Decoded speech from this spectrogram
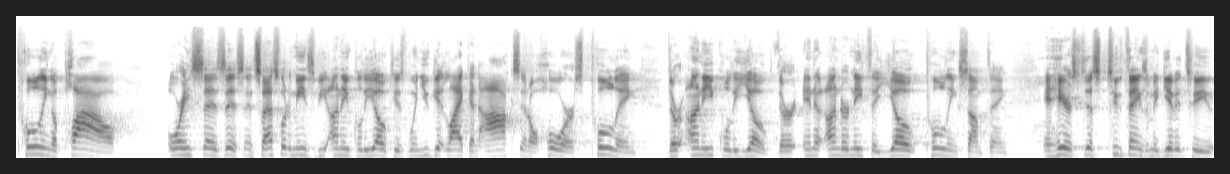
pulling a plow or he says this, and so that's what it means to be unequally yoked is when you get like an ox and a horse pulling, they're unequally yoked. They're in, underneath a yoke pulling something. And here's just two things, let me give it to you.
